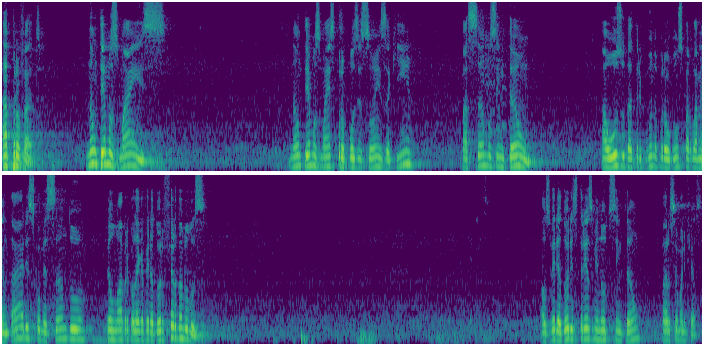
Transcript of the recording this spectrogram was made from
Aprovado. Não temos mais não temos mais proposições aqui. Passamos então ao uso da tribuna por alguns parlamentares, começando pelo nobre colega vereador Fernando Luz. Aos vereadores, três minutos, então, para o seu manifesto.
